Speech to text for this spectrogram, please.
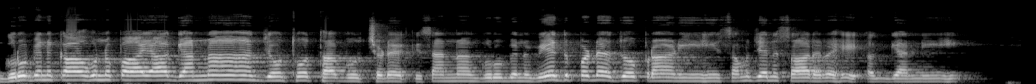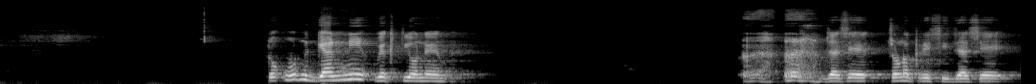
गुरु बिन का हुन पाया ज्ञाना जो थो था बुछड़े किसाना। गुरु बिन वेद पढ़े, जो प्राणी समझन सार रहे अज्ञानी। तो उन ज्ञानी व्यक्तियों ने जैसे चुणक ऋषि, जैसे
